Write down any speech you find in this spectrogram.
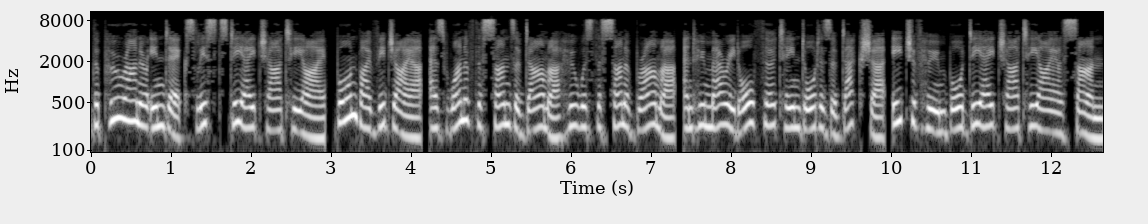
The Purana Index lists Dhrti, born by Vijaya, as one of the sons of Dharma who was the son of Brahma, and who married all thirteen daughters of Daksha, each of whom bore Dhrti a son.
